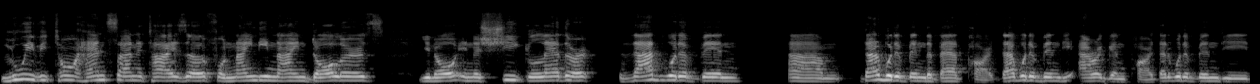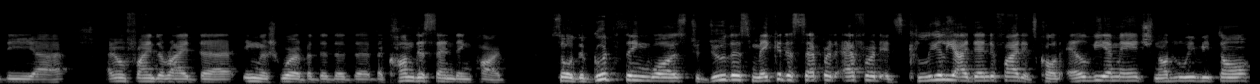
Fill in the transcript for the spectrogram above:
Louis Vuitton hand sanitizer for $99, you know, in a chic leather. That would have been um, that would have been the bad part. That would have been the arrogant part. That would have been the the uh, I don't find the right uh, English word, but the, the the the condescending part. So the good thing was to do this, make it a separate effort. It's clearly identified. It's called LVMH, not Louis Vuitton.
